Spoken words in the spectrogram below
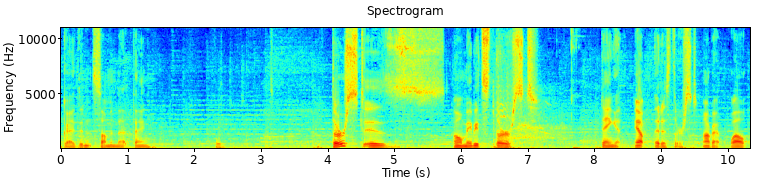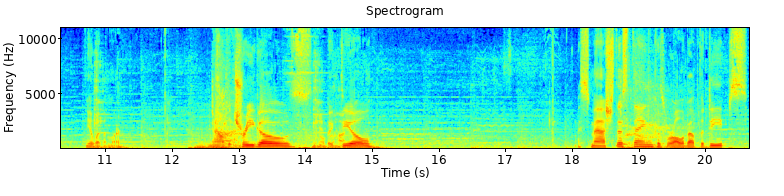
Okay, I didn't summon that thing. Thirst is... Oh, maybe it's thirst. Dang it. Yep, it is thirst. Okay, well, you'll let them learn. Now Now the tree goes. No big deal. I smashed this thing because we're all about the deeps.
